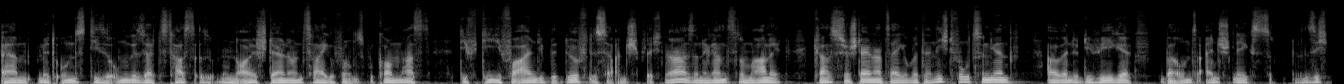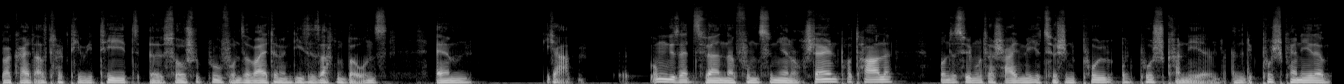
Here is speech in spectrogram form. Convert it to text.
ähm, mit uns diese umgesetzt hast, also eine neue Stellenanzeige von uns bekommen hast, die, die vor allem die Bedürfnisse anspricht. Ne? Also eine ganz normale klassische Stellenanzeige wird da nicht funktionieren, aber wenn du die Wege bei uns einschlägst, Sichtbarkeit, Attraktivität, äh, Social Proof und so weiter, wenn diese Sachen bei uns ähm, ja, umgesetzt werden, dann funktionieren auch Stellenportale und deswegen unterscheiden wir hier zwischen Pull- und Push-Kanälen. Also die Push-Kanäle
